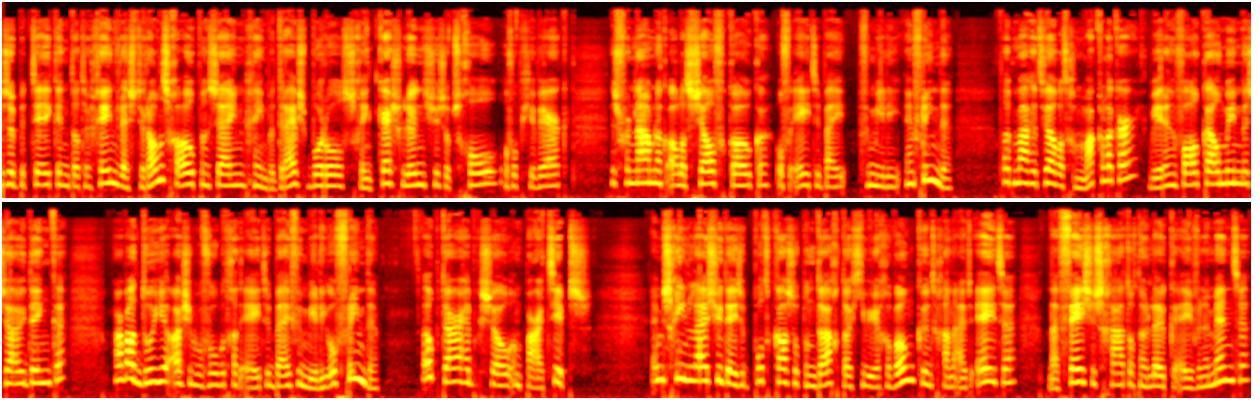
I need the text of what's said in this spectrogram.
Dus dat betekent dat er geen restaurants geopend zijn, geen bedrijfsborrels, geen kerstlunches op school of op je werk. Dus voornamelijk alles zelf koken of eten bij familie en vrienden. Dat maakt het wel wat gemakkelijker, weer een valkuil minder zou je denken. Maar wat doe je als je bijvoorbeeld gaat eten bij familie of vrienden? Ook daar heb ik zo een paar tips. En misschien luister je deze podcast op een dag dat je weer gewoon kunt gaan uit eten, naar feestjes gaat of naar leuke evenementen.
